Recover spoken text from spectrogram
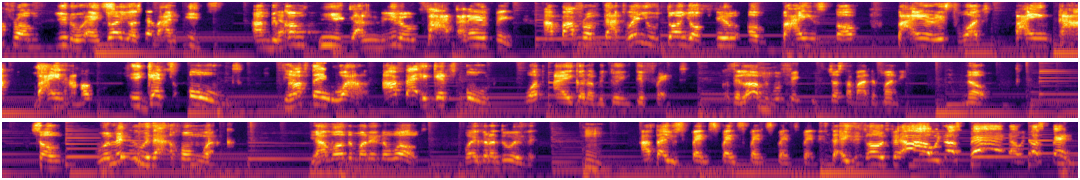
apart from you know enjoy yourself and eat and become big and you know fat and everything. Apart from that, when you've done your fill of buying stuff, buying wristwatch, buying car, buying house, it gets old. Yep. After a while, after it gets old, what are you gonna be doing different? Because a lot of Hmm. people think it's just about the money. No. So we'll leave you with that homework. You have all the money in the world. What are you gonna do with it? Hmm. After you spend, spend, spend, spend, spend. Is, that, is it always spend? Ah, we just spend. Oh, we just spend.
